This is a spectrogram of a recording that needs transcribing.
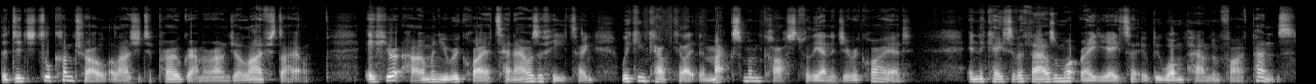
The digital control allows you to program around your lifestyle. If you're at home and you require 10 hours of heating, we can calculate the maximum cost for the energy required. In the case of a 1000 watt radiator, it would be £1 and 5 pence.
